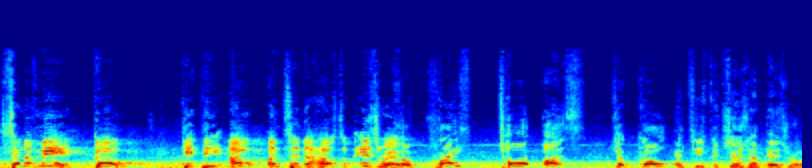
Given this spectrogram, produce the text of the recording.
Son of man, go, get thee out unto the house of Israel. So Christ taught us to go and teach the children of Israel,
